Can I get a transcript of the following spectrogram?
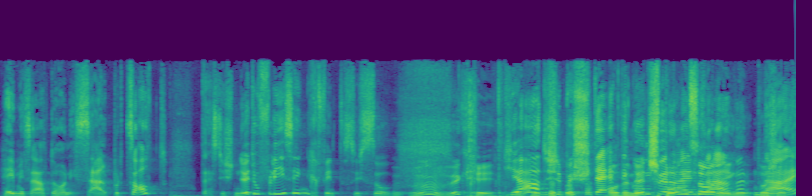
Hey, mein Auto habe ich selber bezahlt. Das ist nicht auf Leasing. Ich finde, das ist so... Ah, wirklich? Ja, das ist eine Bestätigung Oder nicht für einen Sponsoring? Du hast ja Nein.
